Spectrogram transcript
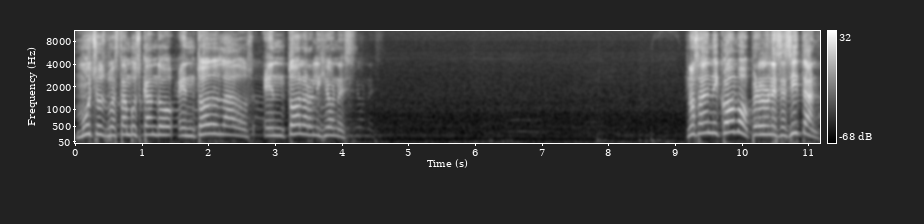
Muchos están buscando en todos lados, en todas las religiones. No saben ni cómo, pero lo necesitan.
